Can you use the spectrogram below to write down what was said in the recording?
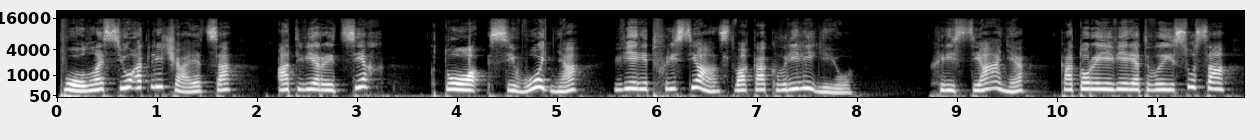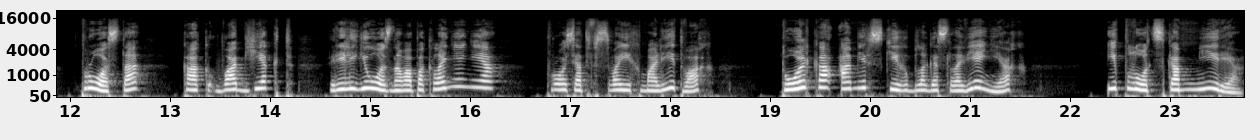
полностью отличается от веры тех, кто сегодня верит в христианство как в религию. Христиане, которые верят в Иисуса просто как в объект религиозного поклонения, просят в своих молитвах только о мирских благословениях и плотском мире.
